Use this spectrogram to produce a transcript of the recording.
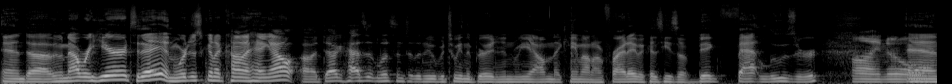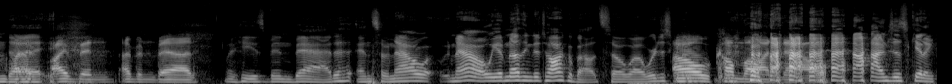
and uh, now we're here today, and we're just gonna kind of hang out. Uh, Doug hasn't listened to the new Between the Buried and Me album that came out on Friday because he's a big fat loser. I know. And, uh, I've, I've been I've been bad. He's been bad, and so now now we have nothing to talk about. So uh, we're just gonna. Oh, come on now. I'm just kidding.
